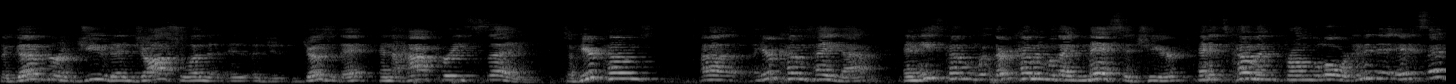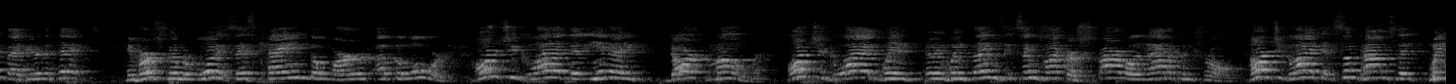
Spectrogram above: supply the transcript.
the governor of Judah, and Joshua, and the, uh, Josedech, and the high priest, saying. So here comes, uh, here comes Haggai, and he's coming. With, they're coming with a message here, and it's coming from the Lord. And it, it, it says that here in the text. In verse number one, it says, "Came the word of the Lord." Aren't you glad that in a dark moment? Aren't you glad when, uh, when things it seems like are spiraling out of control? Aren't you glad that sometimes that when,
